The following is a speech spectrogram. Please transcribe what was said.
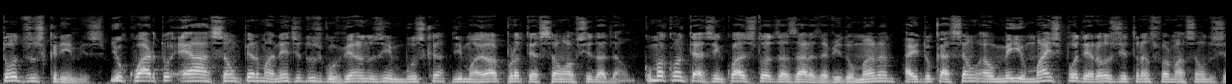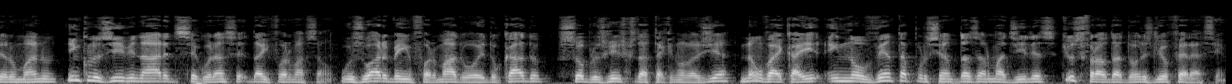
todos os crimes. E o quarto é a ação permanente dos governos em busca de maior proteção ao cidadão. Como acontece em quase todas as áreas da vida humana, a educação é o meio mais poderoso de transformação transformação do ser humano, inclusive na área de segurança da informação. O usuário bem informado ou educado sobre os riscos da tecnologia não vai cair em 90% das armadilhas que os fraudadores lhe oferecem.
